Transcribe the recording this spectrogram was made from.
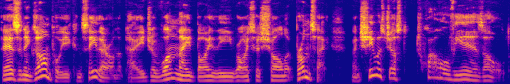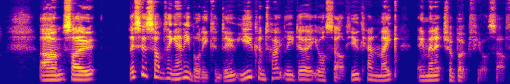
There's an example you can see there on the page of one made by the writer Charlotte Bronte when she was just 12 years old. Um, so this is something anybody can do. You can totally do it yourself. You can make a miniature book for yourself.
